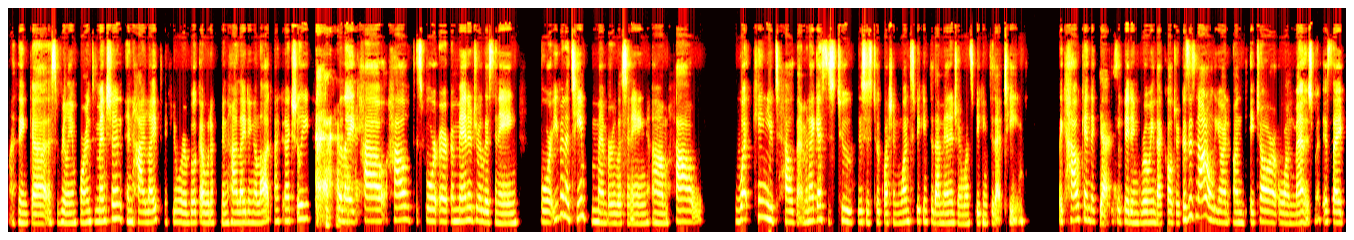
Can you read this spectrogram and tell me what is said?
I think uh, it's really important to mention and highlight. If you were a book i would have been highlighting a lot actually. But like how how for a manager listening for even a team member listening um, how what can you tell them? And i guess this two this is two questions one speaking to that manager and one speaking to that team like how can they yeah. participate in growing that culture because it's not only on on hr or on management it's like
